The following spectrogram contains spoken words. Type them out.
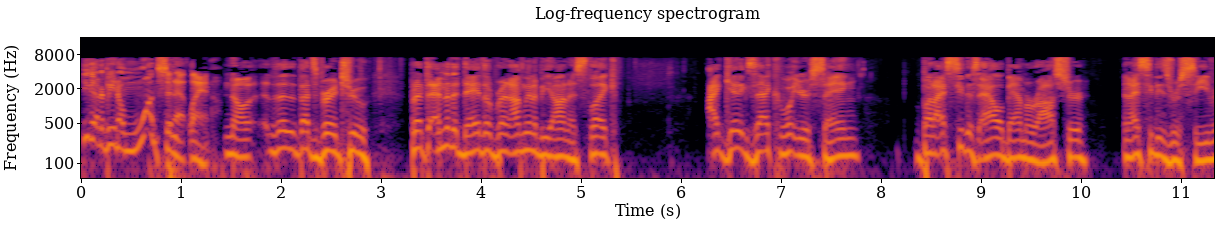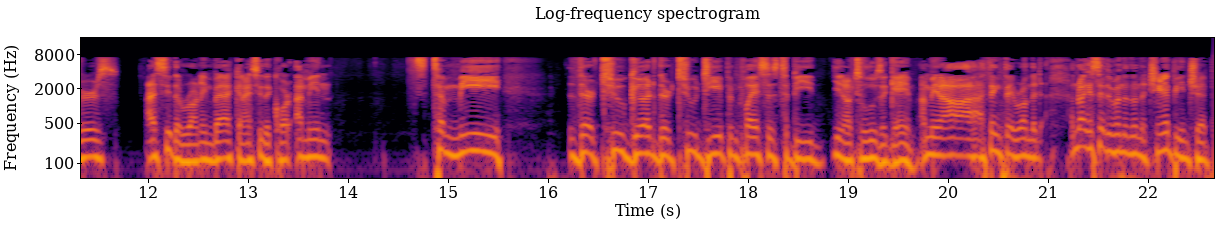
You got to beat them once in Atlanta. No, th- that's very true. But at the end of the day, though, Brent, I'm going to be honest. Like, I get exactly what you're saying, but I see this Alabama roster, and I see these receivers. I see the running back, and I see the court. I mean, to me, they're too good. They're too deep in places to be, you know, to lose a game. I mean, I, I think they run the. I'm not gonna say they run the, the championship,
